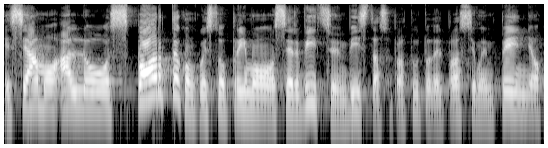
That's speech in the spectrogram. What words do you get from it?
E siamo allo sport con questo primo servizio in vista soprattutto del prossimo impegno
